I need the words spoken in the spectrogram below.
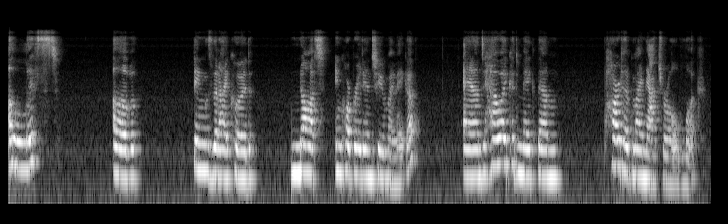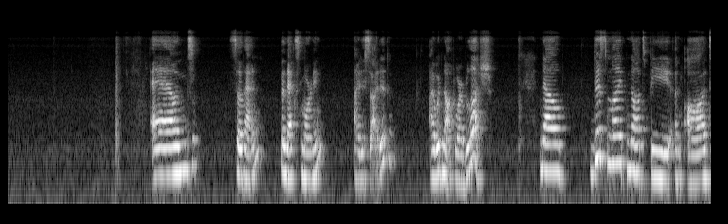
a list of things that I could not incorporate into my makeup and how I could make them part of my natural look. And so then, the next morning, I decided I would not wear blush. Now, this might not be an odd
